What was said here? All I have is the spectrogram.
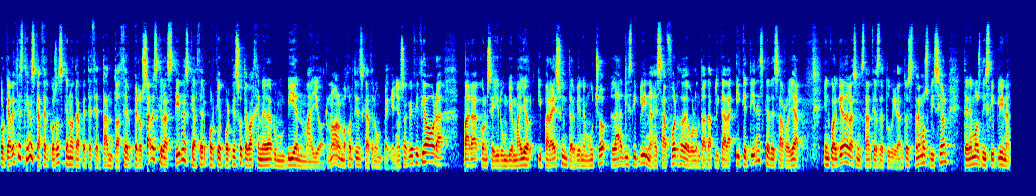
Porque a veces tienes que hacer cosas que no te apetece tanto hacer, pero sabes que las tienes que hacer ¿por qué? porque eso te va a generar un bien mayor, ¿no? A lo mejor tienes que hacer un pequeño sacrificio ahora para conseguir un bien mayor y para eso interviene mucho la disciplina, esa fuerza de voluntad aplicada y que tienes que desarrollar en cualquiera de las instancias de tu vida. Entonces tenemos visión, tenemos disciplina,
